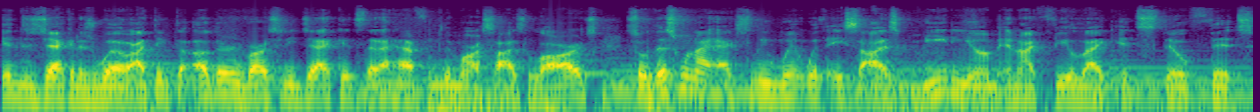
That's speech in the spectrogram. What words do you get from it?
in this jacket as well. I think the other varsity jackets that I have from them are size large. So this one I actually went with a size medium and I feel like it still fits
